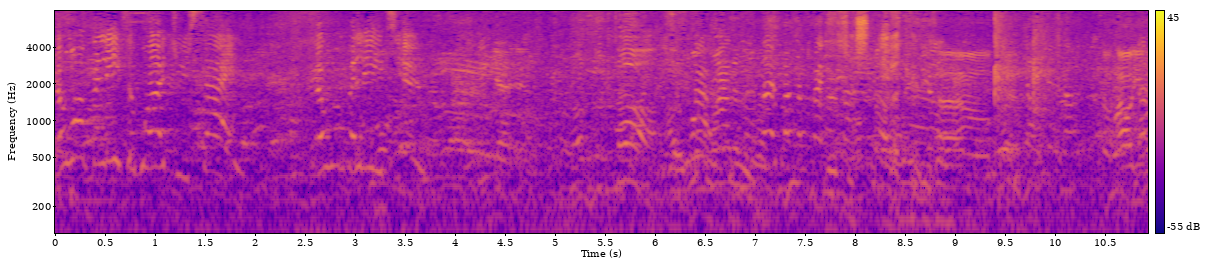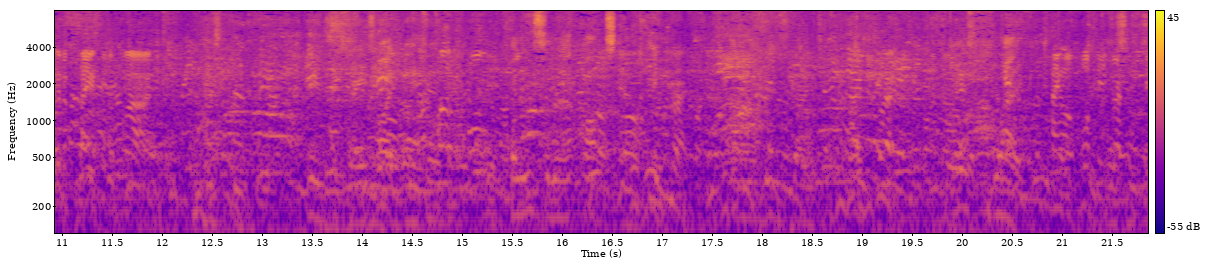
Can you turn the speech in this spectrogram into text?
No one believes a word you say. No one believes you. No. There's just checking. So how are you going to pay for the flag? Police and asked him his flag Hang on, what's the address of the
